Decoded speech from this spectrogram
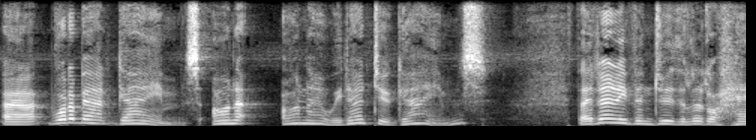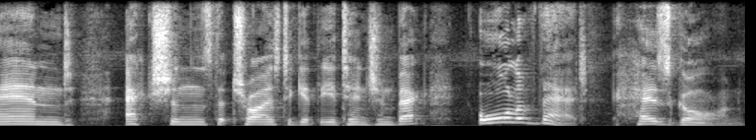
Uh, what about games? Oh no, oh no, we don't do games. They don't even do the little hand actions that tries to get the attention back. All of that has gone,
